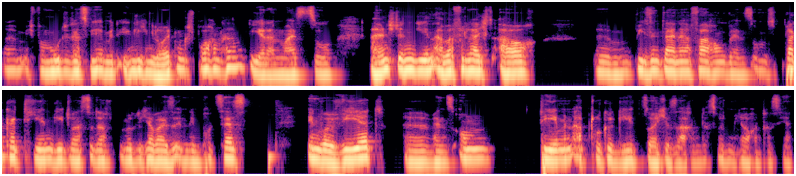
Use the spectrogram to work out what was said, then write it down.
Ähm, ich vermute, dass wir mit ähnlichen Leuten gesprochen haben, die ja dann meist zu allen Ständen gehen, aber vielleicht auch wie sind deine Erfahrungen, wenn es ums Plakatieren geht? Warst du da möglicherweise in dem Prozess involviert, äh, wenn es um Themenabdrucke geht, solche Sachen? Das würde mich auch interessieren.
